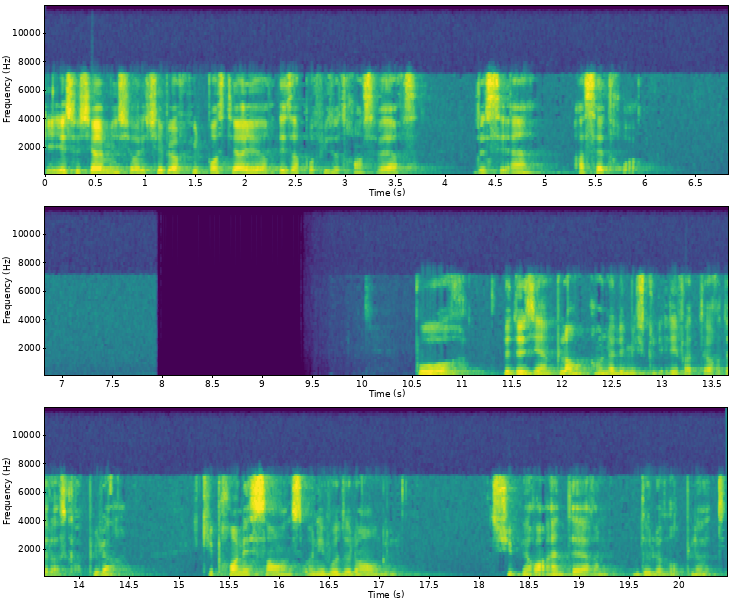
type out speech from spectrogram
et elle se termine sur les tubercules postérieurs des apophyses transverses de C1 à C3. Pour le deuxième plan, on a le muscle élévateur de la scapula qui prend naissance au niveau de l'angle supéro-interne de l'omoplate.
